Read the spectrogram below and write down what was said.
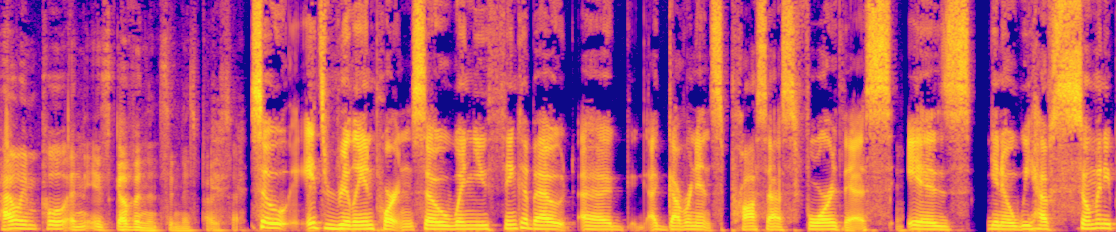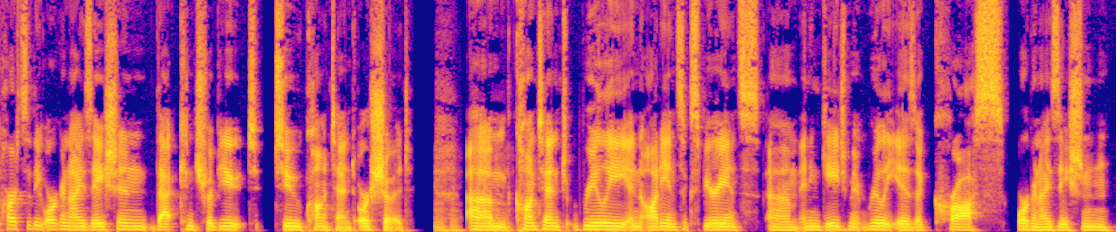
how important is governance in this process? So, it's really important. So, when you think about a, a governance process for this, mm-hmm. is you know, we have so many parts of the organization that contribute to content or should. Mm-hmm. Um, content really and audience experience um, and engagement really is a cross organization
